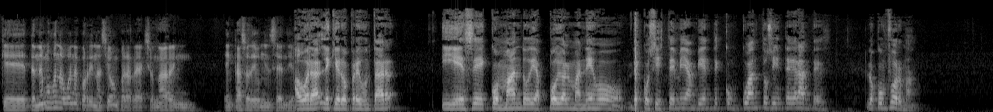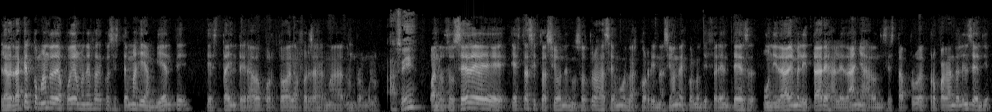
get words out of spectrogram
que tenemos una buena coordinación para reaccionar en, en caso de un incendio. Ahora le quiero preguntar, ¿y ese comando de apoyo al manejo de ecosistema y ambiente, con cuántos integrantes lo conforman? La verdad que el comando de apoyo al manejo de ecosistemas y ambiente está integrado por todas las Fuerzas Armadas, don Rómulo. ¿Así? ¿Ah, Cuando sucede estas situaciones, nosotros hacemos las coordinaciones con las diferentes unidades militares aledañas a donde se está propagando el incendio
